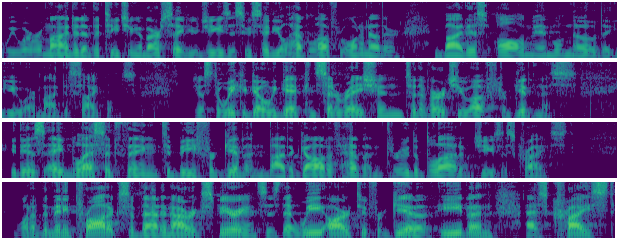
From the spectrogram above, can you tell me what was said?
We were reminded of the teaching of our Savior Jesus, who said, You'll have love for one another, and by this all men will know that you are my disciples. Just a week ago, we gave consideration to the virtue of forgiveness. It is a blessed thing to be forgiven by the God of heaven through the blood of Jesus Christ. One of the many products of that in our experience is that we are to forgive even as Christ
